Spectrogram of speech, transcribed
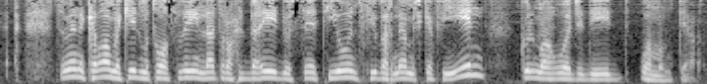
سمعنا كرام أكيد متواصلين. لا تروح البعيد. و stay tuned في برنامج كافيين. كل ما هو جديد وممتع.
